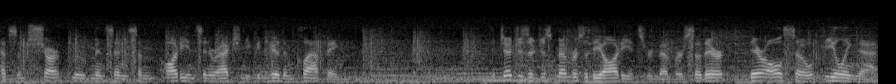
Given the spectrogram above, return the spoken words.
have some sharp movements and some audience interaction. You can hear them clapping. The judges are just members of the audience, remember, so they're, they're also feeling that.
